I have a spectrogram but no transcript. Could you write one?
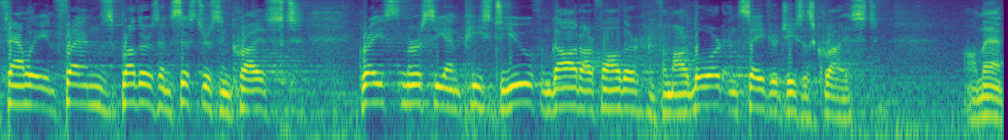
family and friends, brothers and sisters in Christ, grace, mercy, and peace to you from God our Father and from our Lord and Savior Jesus Christ. Amen.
